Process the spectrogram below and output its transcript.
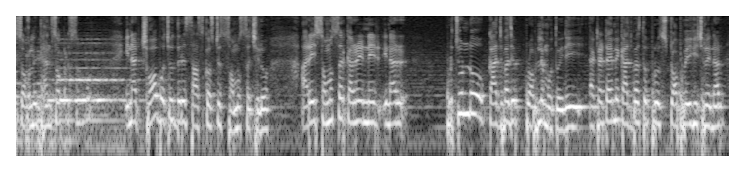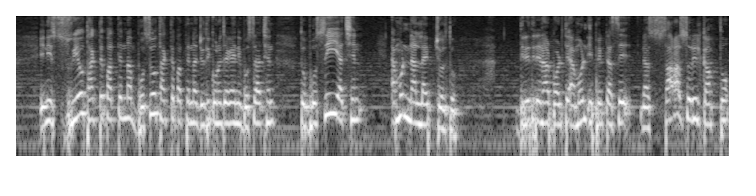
সকলে ধ্যান সকলে শুনব। এনার ছ বছর ধরে শ্বাসকষ্টের সমস্যা ছিল। আর এই সমস্যার কারণে এনে- এনার প্রচণ্ড কাজবাজের প্রবলেম হতো। ইনি একটা টাইমে কাজবাজ তো পুরো স্টপ হয়ে গিয়েছিল এনার। ইনি শুয়েও থাকতে পারতেন না, বসেও থাকতে পারতেন না। যদি কোনো জায়গায় ইনি বসে আছেন, তো বসেই আছেন। এমন নার লাইফ চলতো। ধীরে ধীরে এনার বডিতে এমন ইফেক্ট আসে না সারা শরীর কাঁপতো।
